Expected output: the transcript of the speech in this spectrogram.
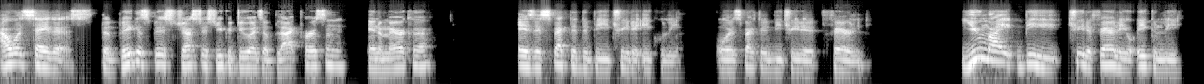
I would say this the biggest justice you could do as a black person in America is expected to be treated equally or expected to be treated fairly. You might be treated fairly or equally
